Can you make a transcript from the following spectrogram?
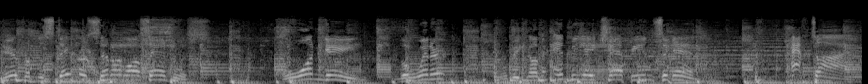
here from the Staples Center, in Los Angeles. One game. The winner will become NBA champions again. Halftime.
